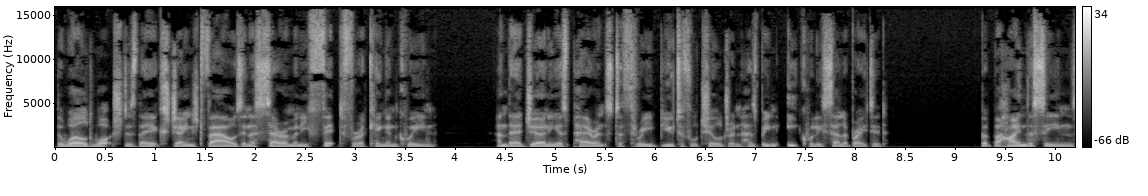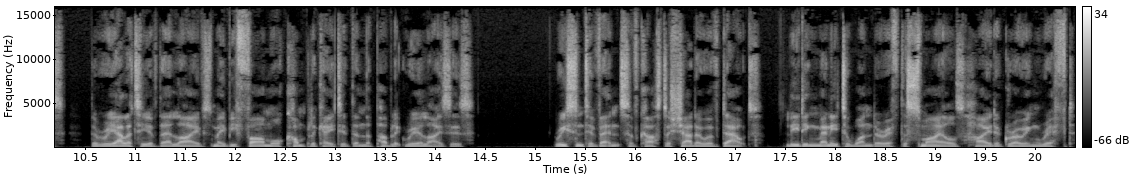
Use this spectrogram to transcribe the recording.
The world watched as they exchanged vows in a ceremony fit for a king and queen, and their journey as parents to three beautiful children has been equally celebrated. But behind the scenes, the reality of their lives may be far more complicated than the public realizes. Recent events have cast a shadow of doubt, leading many to wonder if the smiles hide a growing rift.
